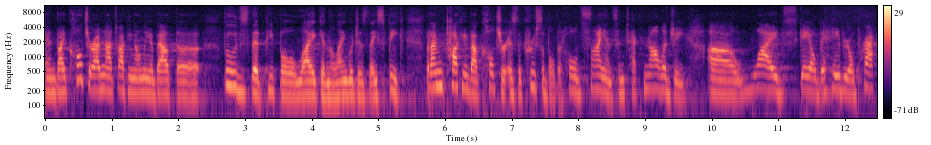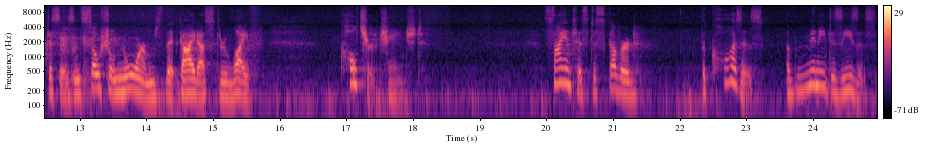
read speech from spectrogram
and by culture, I'm not talking only about the foods that people like and the languages they speak. But I'm talking about culture as the crucible that holds science and technology, uh, wide scale behavioral practices, and social norms that guide us through life. Culture changed. Scientists discovered the causes of many diseases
